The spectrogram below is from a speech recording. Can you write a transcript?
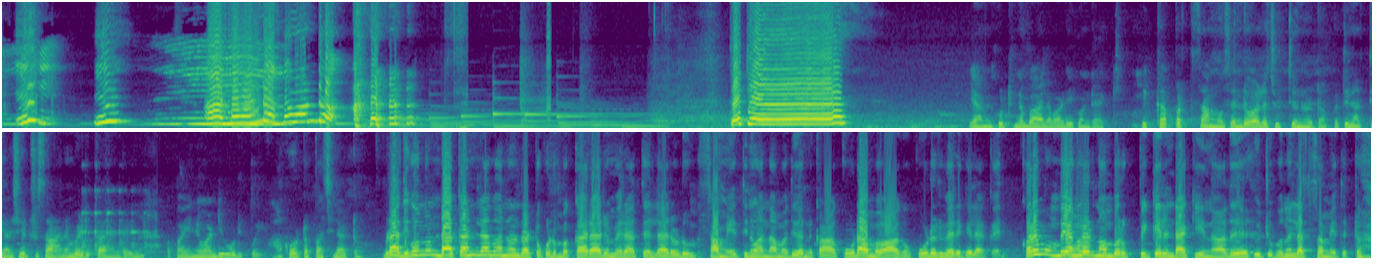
ഏ, ഏ. ആ, എന്നാ വേണ്ട എന്നാ വേണ്ട ടാറ്റാ. യാമിക്കുട്ടിനെ ബാലവാടി കൊണ്ടാക്കി. ഇക്കപ്പുറത്ത് സമൂസന്റെ പോലെ ചുറ്റുന്നു കേട്ടോ അപ്പത്തിന് അത്യാവശ്യമായിട്ട് സാധനം മേടിക്കാനുണ്ടായിരുന്നു. അപ്പം അതിന് വേണ്ടി ഓടിപ്പോയി. ആ കോട്ടപ്പച്ചിലാട്ടോ ഇവിടെ അധികം ഒന്നും ഉണ്ടാക്കാനില്ല എന്ന് പറഞ്ഞുകൊണ്ട് കുടുംബക്കാരും വരാത്ത എല്ലാവരോടും സമയത്തിന് വന്നാൽ മതി പറഞ്ഞു ആ കൂടെ ആകുമ്പോൾ ആകെ കൂടെ ഒരു വിരകലാക്കാൻ കുറെ മുമ്പ് ഞങ്ങളൊരു നൊമ്പറുപ്പിക്കൽ ഉണ്ടാക്കിയിരുന്നു അത് യൂട്യൂബൊന്നും ഇല്ലാത്ത സമയത്ത് കേട്ടോ.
